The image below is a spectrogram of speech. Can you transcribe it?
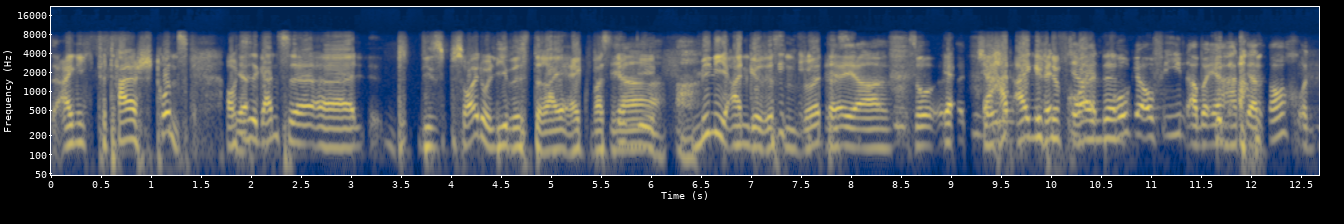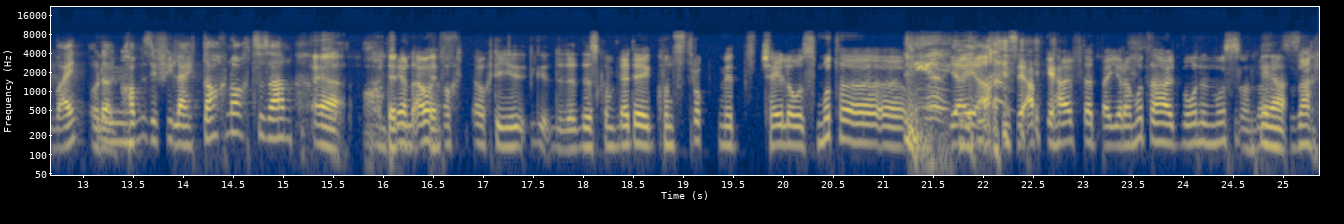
eigentlich totaler Strunz. Auch ja. diese ganze, äh, dieses Pseudo-Liebesdreieck, was ja. irgendwie ah. mini angerissen wird. ja, ja. So, er, er hat eigentlich eine Freundin. Ja Auge auf ihn, aber er genau. hat ja doch und weint, oder mhm. kommen sie vielleicht doch noch zusammen? Ja. Und, dann, ja, und auch, auch, auch, die, das komplette Konstrukt mit JLos Mutter, äh, ja, ja. die sie abgehalftert bei ihrer Mutter halt wohnen muss und ja. so Sachen.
